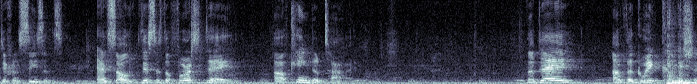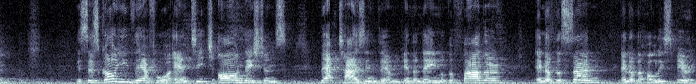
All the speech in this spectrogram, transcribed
different seasons. And so this is the first day of Kingdom Tide. The day of the Great Commission. It says, Go ye therefore and teach all nations, baptizing them in the name of the Father and of the Son and of the Holy Spirit,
